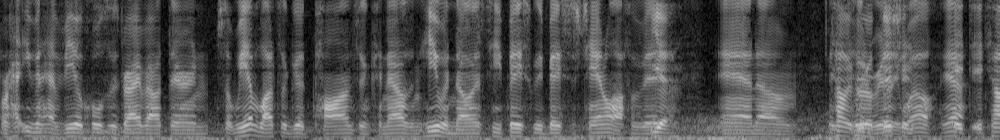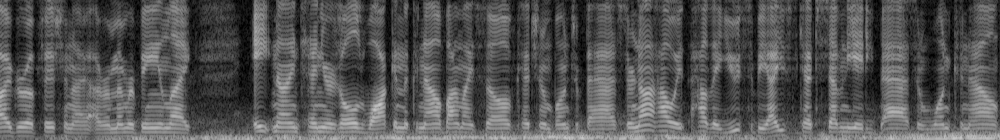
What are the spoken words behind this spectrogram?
or even have vehicles to drive out there. And so we have lots of good ponds and canals, and he would know this. He basically based his channel off of it. Yeah. And um, It's how I grew up really fishing. Well, yeah. It, it's how I grew up fishing. I, I remember being like eight, nine, ten years old, walking the canal by myself, catching a bunch of bass. They're not how it, how they used to be. I used to catch 70, 80 bass in one canal,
